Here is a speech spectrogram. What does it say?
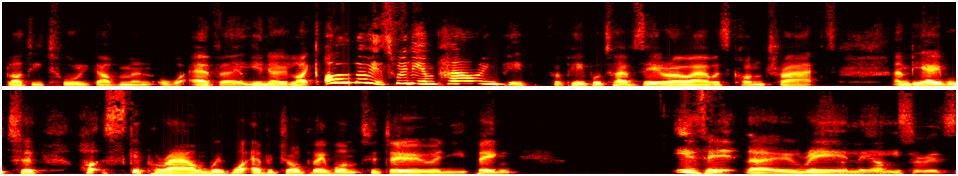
bloody Tory government or whatever, yep. you know, like, oh no, it's really empowering people for people to have zero hours contracts and be able to hot, skip around with whatever job they want to do. And you think, is it though, really? And the answer is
